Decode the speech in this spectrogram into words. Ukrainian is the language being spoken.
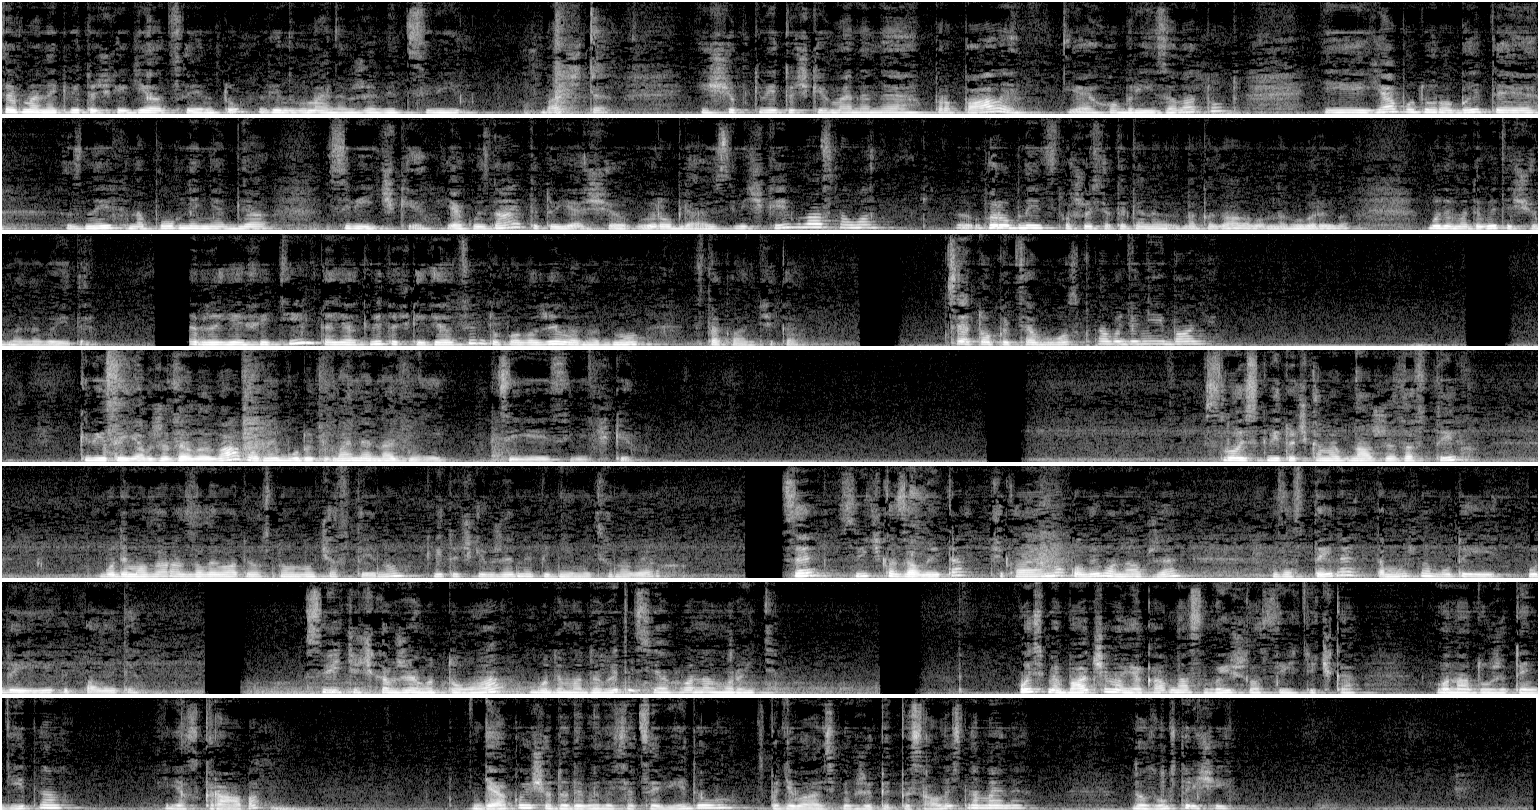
Це в мене квіточки гіацинту. Він в мене вже відцвів. Бачите? І щоб квіточки в мене не пропали, я їх обрізала тут. І я буду робити з них наповнення для свічки. Як ви знаєте, то я ще виробляю свічки власного виробництва. Щось я таке наказала, вам наговорила. Будемо дивитися, що в мене вийде. Це вже є фітіль, та я квіточки гіацинту положила на дно стаканчика. Це топиться воск на водяній бані. Квіти я вже залила, вони будуть в мене на дні цієї свічки. Слой з квіточками в нас вже застиг. Будемо зараз заливати основну частину. Квіточки вже не піднімуться наверх. Це свічка залита. Чекаємо, коли вона вже застине, та можна буде її, підпалити. Свічечка вже готова. Будемо дивитись, як вона горить. Ось ми бачимо, яка в нас вийшла свічечка. Вона дуже тендітна, яскрава. Дякую, що додивилися це відео. Сподіваюсь, ви вже підписались на мене. До зустрічі!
